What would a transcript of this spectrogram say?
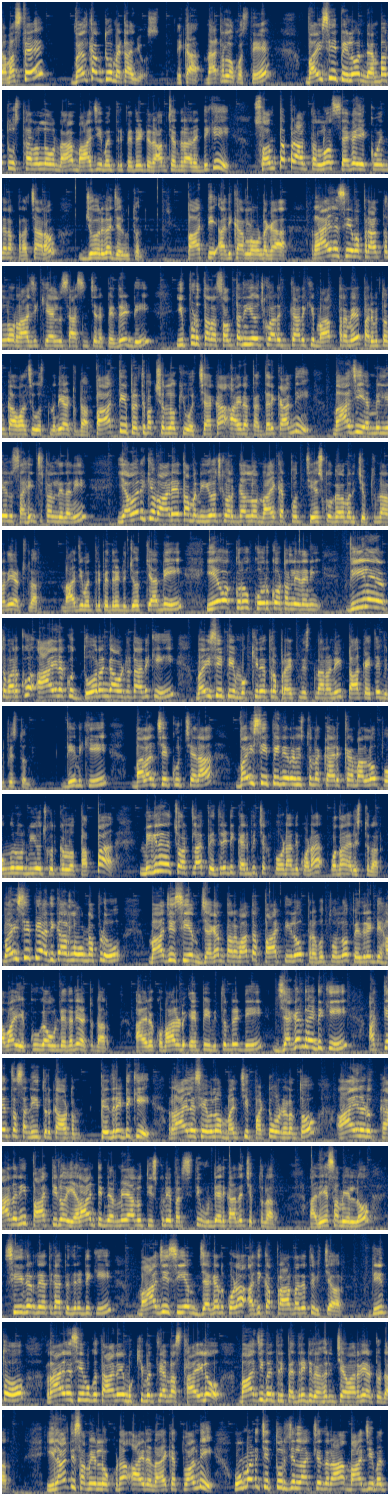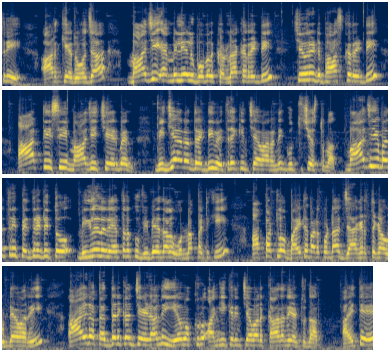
నమస్తే welcome to meta news ఇక మ్యాటర్లోకి వస్తే వైసీపీలో నెంబర్ టూ స్థానంలో ఉన్న మాజీ మంత్రి పెద్దిరెడ్డి రామచంద్రారెడ్డికి సొంత ప్రాంతంలో సెగ ఎక్కువైందన్న ప్రచారం జోరుగా జరుగుతుంది. పార్టీ అధికారంలో ఉండగా రాయలసీమ ప్రాంతంలో రాజకీయాలను శాసించిన పెద్దిరెడ్డి ఇప్పుడు తన సొంత నియోజకవర్గానికి మాత్రమే పరిమితం కావాల్సి వస్తుందని అంటున్నారు. పార్టీ ప్రతిపక్షంలోకి వచ్చాక ఆయన పెద్దరికాన్ని మాజీ ఎమ్మెల్యేలు సహించటం లేదని ఎవరికి వారే తమ నియోజకవర్గాల్లో నాయకత్వం చేసుకోగలమని చెప్తున్నారని అంటున్నారు. మాజీ మంత్రి పెద్దిరెడ్డి జోక్యాన్ని ఏ ఒక్కరూ కోరుకోవటం లేదని వీలైనంత వరకు ఆయనకు దూరంగా ఉండటానికి వైసీపీ ముఖ్య నేతలు ప్రయత్నిస్తున్నారని టాక్ అయితే వినిపిస్తుంది. దీనికి బలం చేకూర్చేలా వైసీపీ నిర్వహిస్తున్న కార్యక్రమాల్లో పొంగునూరు నియోజకవర్గంలో తప్ప మిగిలిన చోట్ల పెద్దిరెడ్డి కనిపించకపోవడాన్ని కూడా ఉదాహరిస్తున్నారు. వైసీపీ అధికారంలో ఉన్నప్పుడు మాజీ సీఎం జగన్ తర్వాత పార్టీలో ప్రభుత్వంలో పెద్దిరెడ్డి హవా ఎక్కువగా ఉండేదని అంటున్నారు. ఆయన కుమారుడు ఎంపీ మిథున్ రెడ్డి జగన్ రెడ్డికి అత్యంత సన్నిహితుడు కావటం పెద్దిరెడ్డికి రాయలసీమలో మంచి పట్టు ఉండడంతో ఆయనను కాదని పార్టీలో ఎలాంటి నిర్ణయాలు తీసుకునే పరిస్థితి ఉండేది కాదని చెప్తున్నారు. అదే సమయంలో సీనియర్ నేతగా పెద్దిరెడ్డికి మాజీ సీఎం జగన్ కూడా అధిక ప్రాధాన్యత ఇచ్చేవారు. దీంతో రాయలసీమకు తానే ముఖ్యమంత్రి అన్న స్థాయిలో మాజీ మంత్రి పెద్దిరెడ్డి వ్యవహరించేవారని అంటున్నారు. ఇలాంటి సమయంలో కూడా ఆయన నాయకత్వాన్ని ఉమ్మడి చిత్తూరు జిల్లాకు చెందిన మాజీ మంత్రి ఆర్కే రోజా మాజీ ఎమ్మెల్యేలు బొమ్మల కరుణాకర్ రెడ్డి చివరెడ్డి భాస్కర్ రెడ్డి ఆర్టీసీ మాజీ చైర్మన్ విజయానంద్ రెడ్డి వ్యతిరేకించేవారని గుర్తు చేస్తున్నారు. మాజీ మంత్రి పెద్దిరెడ్డితో మిగిలిన నేతలకు విభేదాలు ఉన్నప్పటికీ అప్పట్లో బయటపడకుండా జాగ్రత్తగా ఉండేవారని ఆయన పెద్దరికం చేయడాన్ని ఏ ఒక్కరూ అంగీకరించేవారు కాదని అంటున్నారు. అయితే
